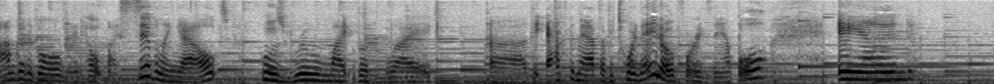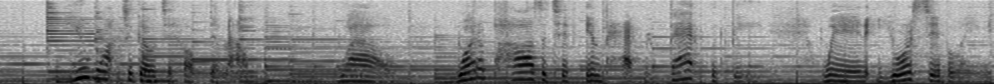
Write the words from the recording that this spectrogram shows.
I'm going to go over and help my sibling out whose room might look like uh, the aftermath of a tornado, for example, and you want to go to help them out. Wow, what a positive impact that would be when your sibling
